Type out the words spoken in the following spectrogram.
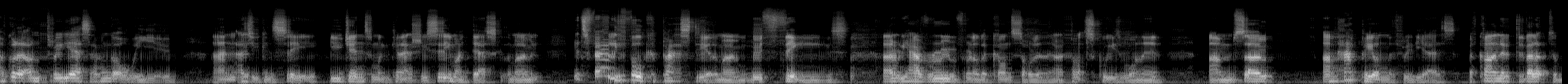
I've got it on 3DS, I haven't got a Wii U. And as you can see, you gentlemen can actually see my desk at the moment. It's fairly full capacity at the moment with things. I don't really have room for another console in there. I can't squeeze one in. Um, so I'm happy on the 3DS. I've kind of developed a,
